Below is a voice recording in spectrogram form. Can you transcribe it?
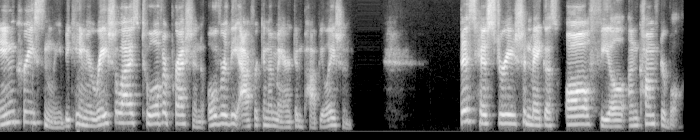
increasingly became a racialized tool of oppression over the African American population. This history should make us all feel uncomfortable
